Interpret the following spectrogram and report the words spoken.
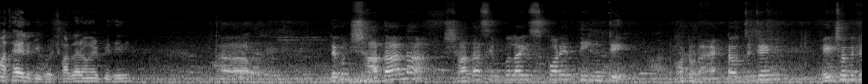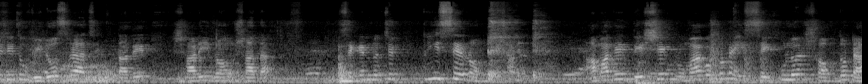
মাথায় এলো কি করে? সাদা রঙের পৃথিবী? দেখুন সাদা না সাদা সিম্বলাইজ করে তিনটে ঘটনা। একটা হচ্ছে যে এই ছবিতে যেহেতু উইডোসরা আছে তাদের শাড়ির রং সাদা। সেকেন্ড হচ্ছে পিসের রং সাদা। আমাদের দেশে ক্রমাগত না এই সেকুলার শব্দটা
